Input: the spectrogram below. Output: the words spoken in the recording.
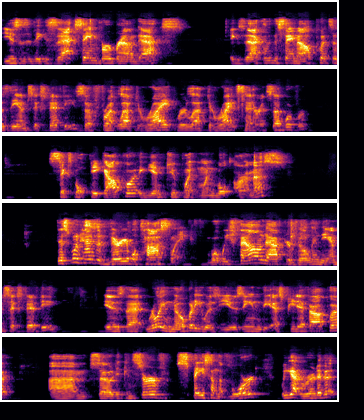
uses the exact same Burr Brown DACs, exactly the same outputs as the M650. So front, left, and right, rear, left, and right, center, and subwoofer. Six volt peak output, again, 2.1 volt RMS. This one has a variable Toslink. What we found after building the M650 is that really nobody was using the SPDIF output. Um, so to conserve space on the board, we got rid of it.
